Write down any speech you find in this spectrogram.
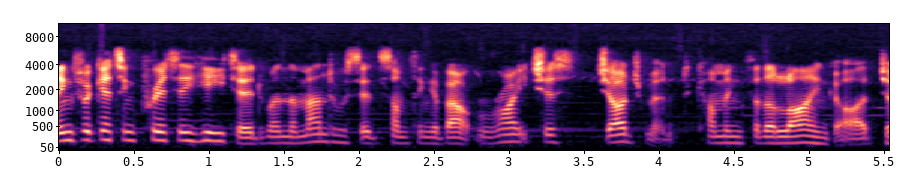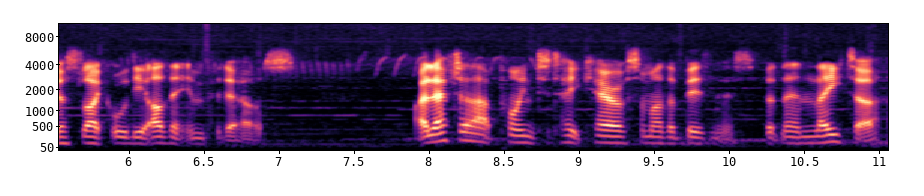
Things were getting pretty heated when the Mantle said something about righteous judgment coming for the Lion Guard just like all the other infidels. I left at that point to take care of some other business, but then later,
